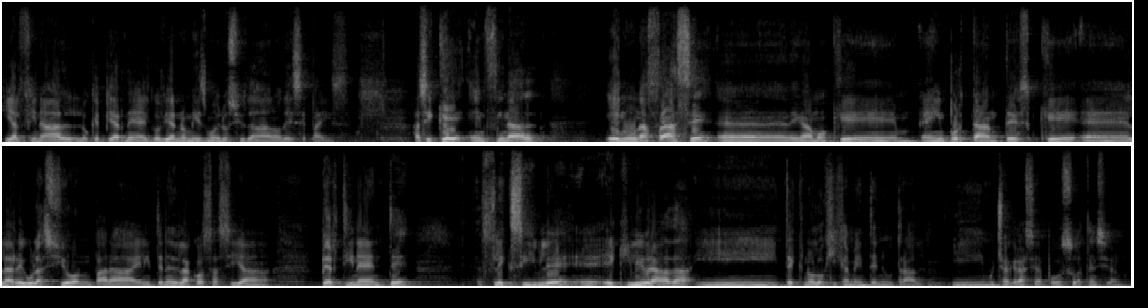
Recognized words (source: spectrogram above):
Y al final lo que pierde es el gobierno mismo y los ciudadanos de ese país. Así que, en final, en una frase, eh, digamos que es importante es que eh, la regulación para el Internet de la Cosa sea pertinente, flexible, eh, equilibrada y tecnológicamente neutral. Y muchas gracias por su atención.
